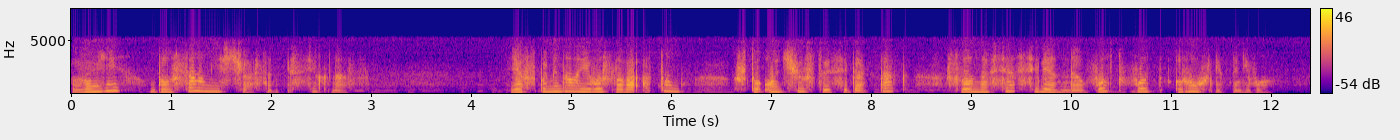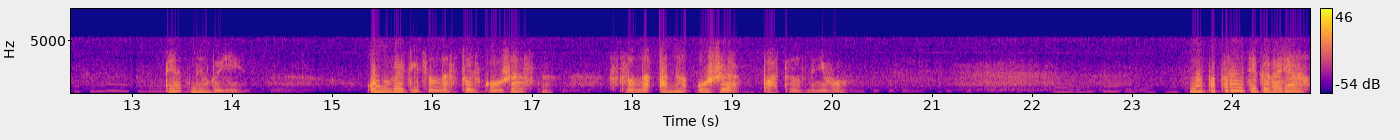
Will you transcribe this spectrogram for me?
Луи был самым несчастным из всех нас. Я вспоминала его слова о том, что он чувствует себя так, словно вся вселенная вот-вот рухнет на него. Бедный Луи. Он выглядел настолько ужасно, словно она уже падала на него. Но, по правде говоря,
